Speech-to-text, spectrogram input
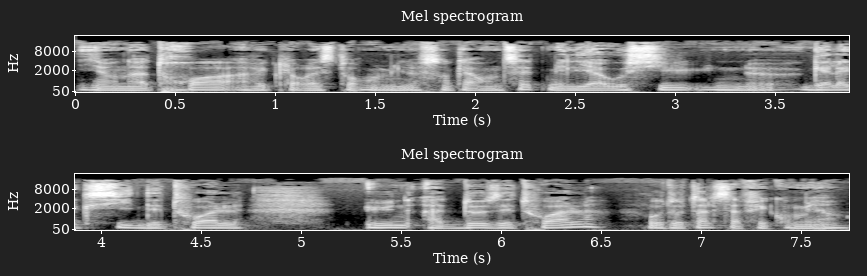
Il y en a trois avec le restaurant 1947. Mais il y a aussi une galaxie d'étoiles, une à deux étoiles. Au total, ça fait combien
